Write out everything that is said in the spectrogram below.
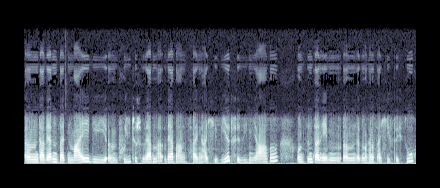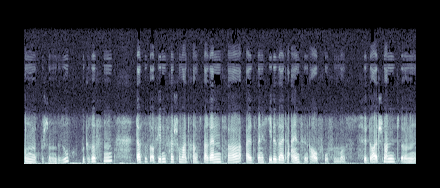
Ähm, da werden seit Mai die ähm, politische Werbe Werbeanzeigen archiviert für sieben Jahre und sind dann eben, ähm, also man kann das Archiv durchsuchen mit bestimmten Besuchbegriffen. Das ist auf jeden Fall schon mal transparenter, als wenn ich jede Seite einzeln aufrufen muss. Für Deutschland ähm,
